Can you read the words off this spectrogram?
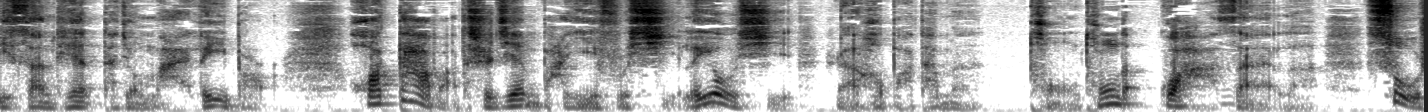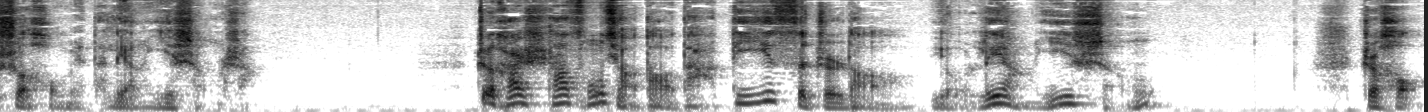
第三天，他就买了一包，花大把的时间把衣服洗了又洗，然后把它们统统的挂在了宿舍后面的晾衣绳上。这还是他从小到大第一次知道有晾衣绳。之后，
